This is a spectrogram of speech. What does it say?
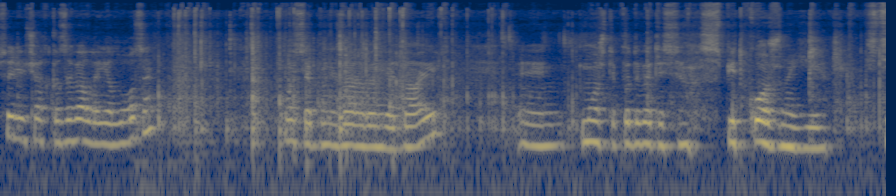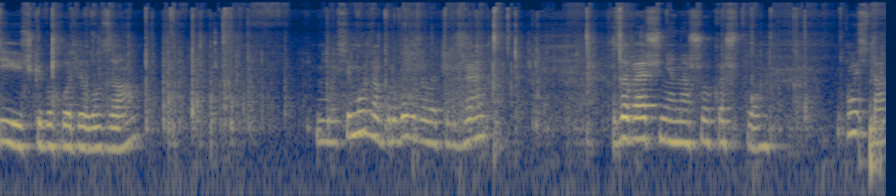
Все, дівчатка, завела я лози. Ось як вони зараз виглядають. Е, Можете подивитися, з-під кожної стієчки виходить лоза. Ось і можна продовжувати вже завершення нашого кашпо. Ось так.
